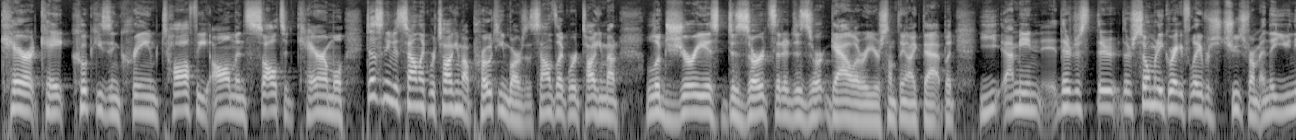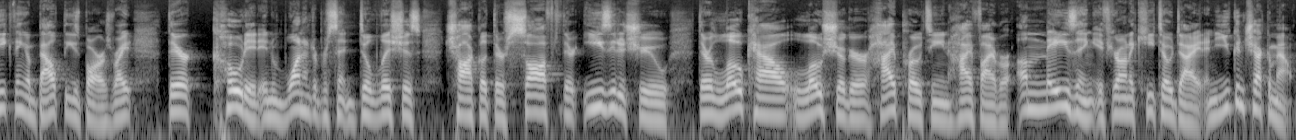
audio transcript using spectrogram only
carrot cake, cookies and cream, toffee almond, salted caramel. It doesn't even sound like we're talking about protein bars. It sounds like we're talking about luxurious desserts at a dessert gallery or something like that. But I mean, they're just there's so many great flavors to choose from, and the unique thing about these bars, right? They're coated in 100% delicious chocolate. They're soft, they're easy to chew, they're low cal, low sugar, high protein, high fiber. Amazing if you're on a keto diet, and you can check them out.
